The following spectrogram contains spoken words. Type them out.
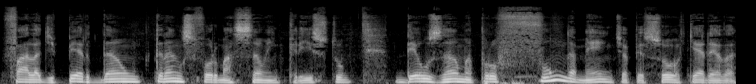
fala de perdão, transformação em Cristo. Deus ama profundamente a pessoa, quer ela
